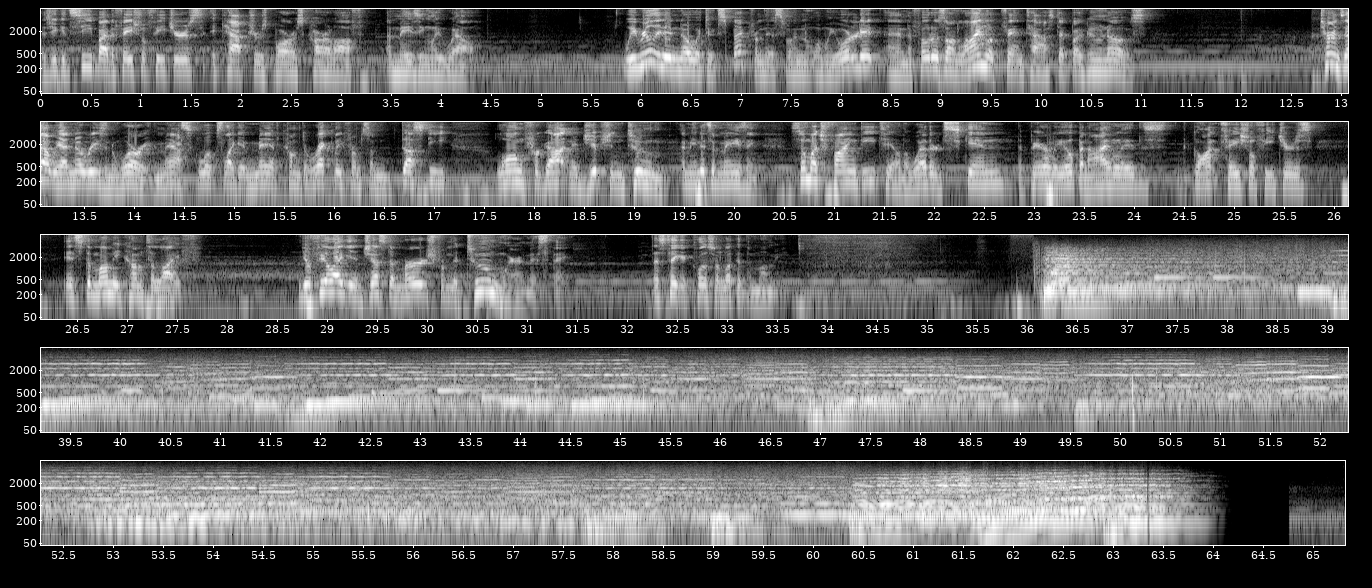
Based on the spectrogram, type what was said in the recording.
As you can see by the facial features, it captures Boris Karloff amazingly well. We really didn't know what to expect from this one when we ordered it, and the photos online look fantastic, but who knows? It turns out we had no reason to worry. The mask looks like it may have come directly from some dusty, long forgotten Egyptian tomb. I mean, it's amazing. So much fine detail the weathered skin, the barely open eyelids, the gaunt facial features. It's the mummy come to life. You'll feel like you just emerged from the tomb wearing this thing. Let's take a closer look at the mummy. Thank you.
